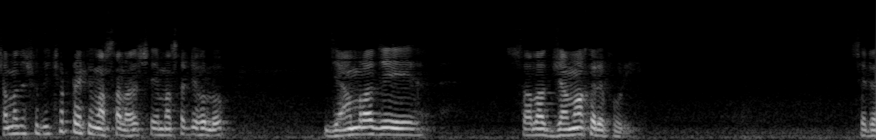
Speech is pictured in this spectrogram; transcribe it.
সমাজে শুধু ছোট্ট একটি মশালা সেই মশাটি হলো যে আমরা যে সালাদ জামা করে পড়ি, সেটা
